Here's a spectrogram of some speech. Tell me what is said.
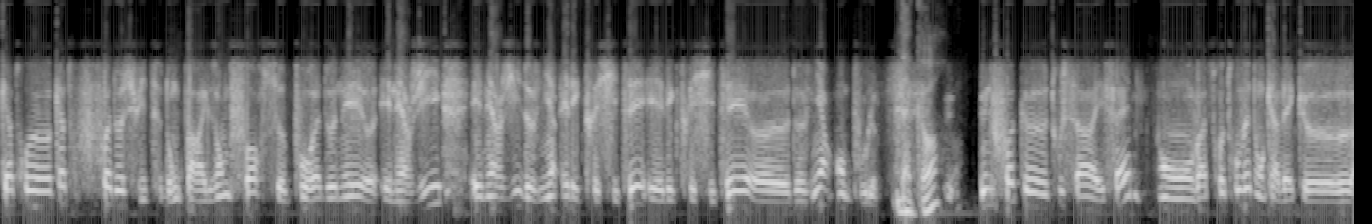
quatre, quatre fois de suite. Donc par exemple, force pourrait donner euh, énergie, énergie devenir électricité et électricité euh, devenir ampoule. D'accord. Une fois que tout ça est fait, on va se retrouver donc avec euh,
